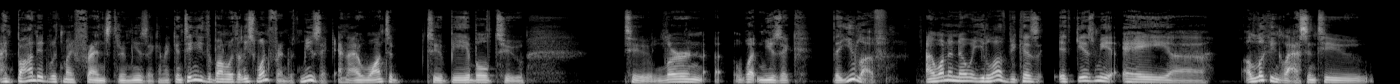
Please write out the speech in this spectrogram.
I bonded with my friends through music, and I continue to bond with at least one friend with music, and I wanted to be able to to learn what music that you love. I want to know what you love because it gives me a uh, a looking glass into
